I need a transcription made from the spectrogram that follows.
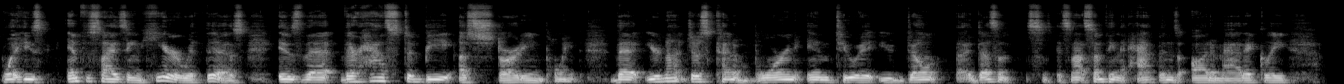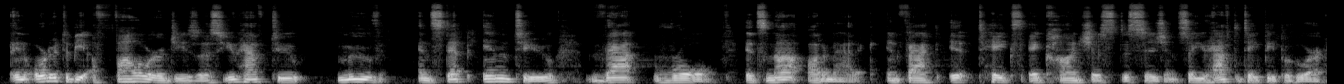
What he's emphasizing here with this is that there has to be a starting point that you're not just kind of born into it you don't it doesn't it's not something that happens automatically in order to be a follower of Jesus, you have to move and step into that role. It's not automatic. In fact, it takes a conscious decision. So you have to take people who are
